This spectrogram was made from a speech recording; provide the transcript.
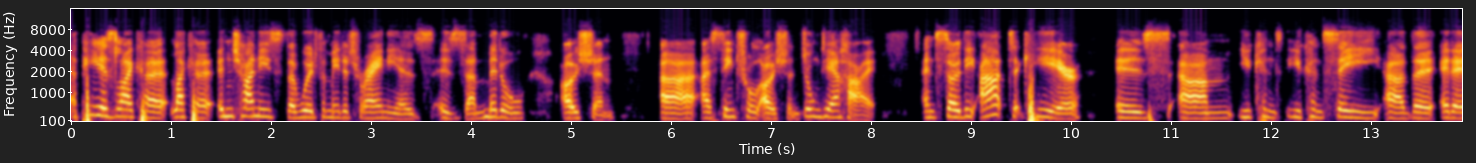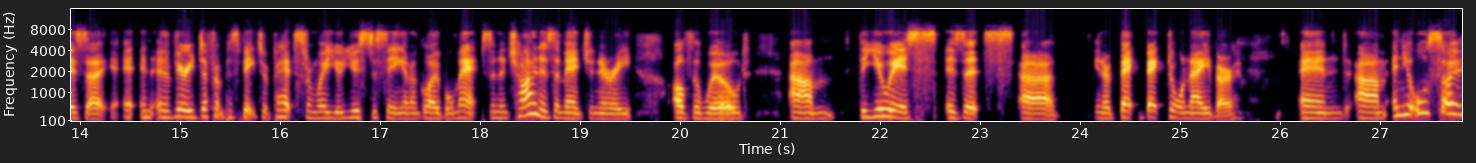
appears like a like a in Chinese the word for Mediterranean is is a middle ocean, uh, a central ocean, Zhongjiahai, and so the Arctic here is um, you can you can see uh, the it as a in, in, a very different perspective, perhaps from where you're used to seeing it on global maps. And in China's imaginary of the world, um, the US is its uh, you know back backdoor neighbor and um, and you also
